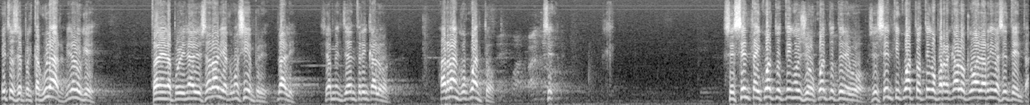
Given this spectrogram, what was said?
Esto es espectacular, mira lo que es. Están en la Polinario de Sarabia, como siempre. Dale, ya, me, ya en calor. Arranco, ¿cuánto? 64 tengo yo, ¿cuánto tenés vos? 64 tengo para acá, lo que vale arriba 70.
